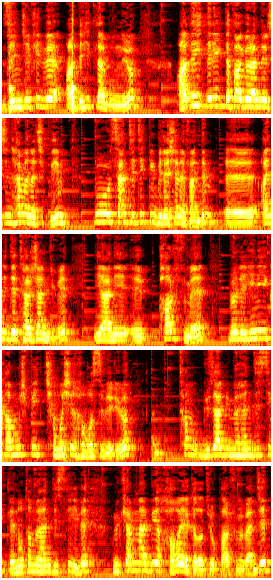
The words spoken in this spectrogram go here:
zencefil ve aldehitler bulunuyor. Aldehitleri ilk defa görenler için hemen açıklayayım. Bu sentetik bir bileşen efendim. Ee, aynı deterjan gibi. Yani e, parfüme böyle yeni yıkanmış bir çamaşır havası veriyor. Tam güzel bir mühendislikle, nota mühendisliğiyle mükemmel bir hava yakalatıyor parfümü bence.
